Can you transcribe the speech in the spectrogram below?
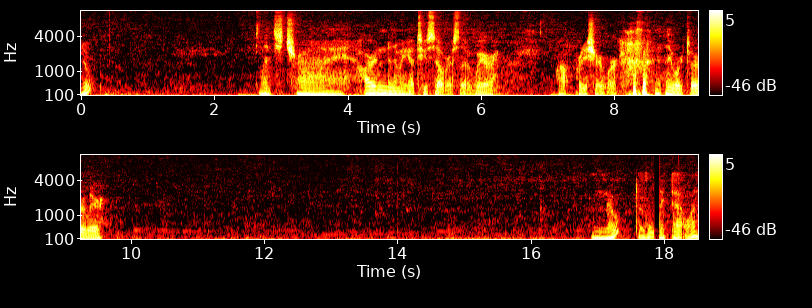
Nope. Let's try hardened and then we got two silver so we're well pretty sure it worked. they worked earlier. Nope, doesn't like that one.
